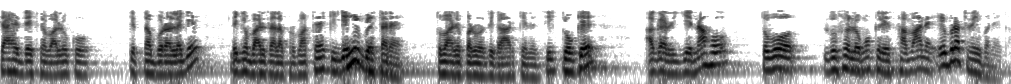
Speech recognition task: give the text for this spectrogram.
چاہے دیکھنے والوں کو کتنا برا لگے، لیکن بار تعالیٰ فرماتے ہیں کہ یہی بہتر ہے تمہارے پروردگار کے نزدیک، کیونکہ اگر یہ نہ ہو تو وہ دوسرے لوگوں کے لیے سامان عبرت نہیں بنے گا۔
